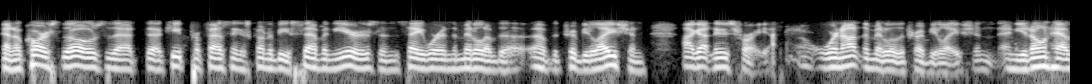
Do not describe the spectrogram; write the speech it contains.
And of course, those that uh, keep professing it's going to be seven years and say we're in the middle of the of the tribulation, I got news for you. We're not in the middle of the tribulation, and you don't have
